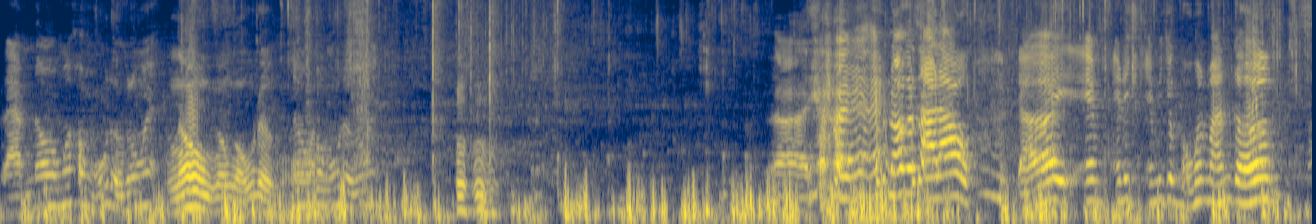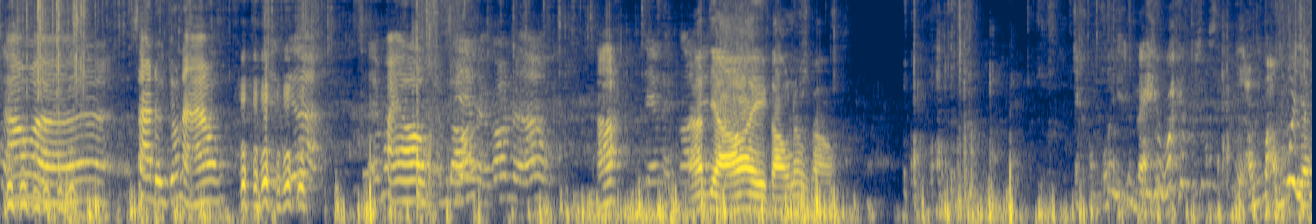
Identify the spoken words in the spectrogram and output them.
Làm nôn nó không ngủ được luôn á. Nôn không ngủ được. Nôn không ngủ được luôn á. Rồi, em nói có sai đâu. Trời ơi, em em đi em đi trong bụng anh mà anh Cường. Sao mà sai được chỗ nào? Chưa Em phải không? Em được con nữa không? Hả? được hết rồi còn đâu còn Có đây quá Lỏng bỏng quá vậy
